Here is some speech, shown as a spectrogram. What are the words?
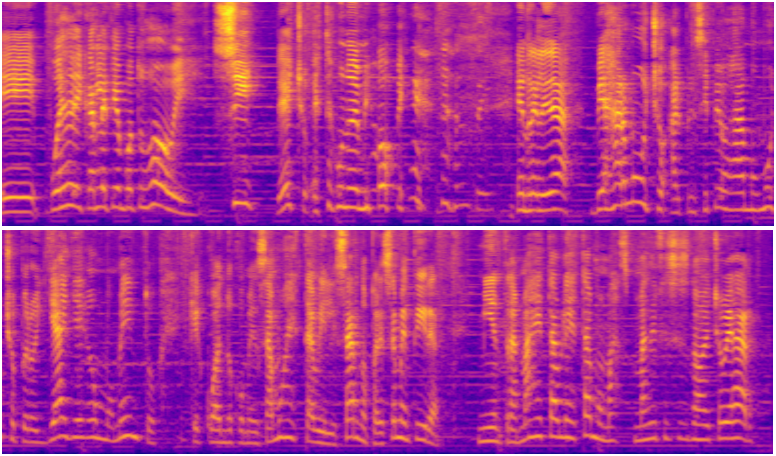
Eh, ¿Puedes dedicarle tiempo a tus hobbies? Sí, de hecho, este es uno de mis hobbies. En realidad, viajar mucho, al principio viajábamos mucho, pero ya llega un momento que cuando comenzamos a estabilizarnos, parece mentira, mientras más estables estamos, más, más difícil se nos ha hecho viajar.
